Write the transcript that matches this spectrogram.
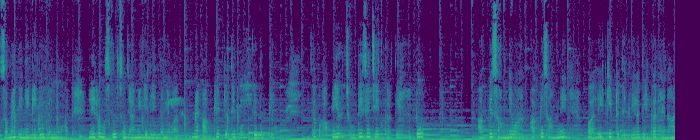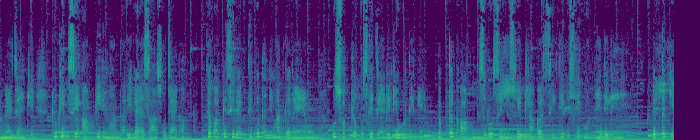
समय देने के लिए धन्यवाद। मेरा मुश्किल समझाने के लिए धन्यवाद। मैं आपके प्रति बहुत कृतज्ञ हूँ। जब आप यह छोटी सी चीज़ करते हैं तो आपके सामने आपके सामने वाले की प्रतिक्रिया देखकर हैरान रह जाएँगे, क्योंकि इसे आपकी ईमानदारी का एहसास हो जाएगा। जब आप किसी व्यक्ति को धन्यवाद कर रहे हों, उस वक्त उसके चेहरे की ओर देखें, तब तक आप नज़रों से नज़रें मिलाकर सीधे उसकी ओर नहीं देखेंगे। जब तक कि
